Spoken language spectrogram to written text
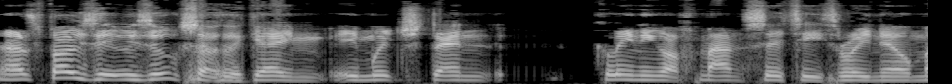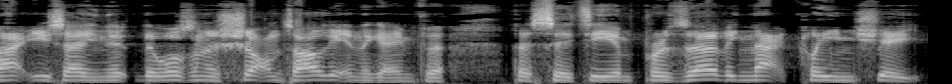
I suppose it was also the game in which then cleaning off Man City 3 0. Matt, you saying that there wasn't a shot on target in the game for, for City and preserving that clean sheet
